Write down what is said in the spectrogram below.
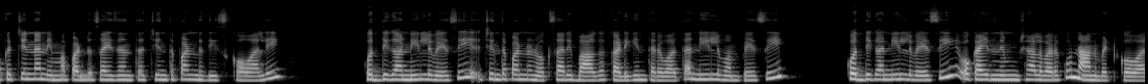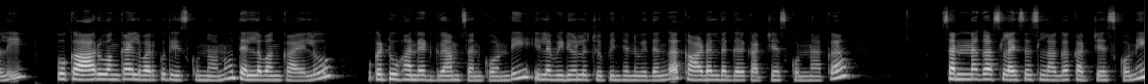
ఒక చిన్న నిమ్మపండు సైజ్ అంత చింతపండు తీసుకోవాలి. కొద్దిగా నీళ్ళు వేసి చింతపండును ఒకసారి బాగా కడిగిన తర్వాత నీళ్ళు పంపేసి కొద్దిగా నీళ్ళు వేసి ఒక ఐదు నిమిషాల వరకు నానబెట్టుకోవాలి. ఒక ఆరు వంకాయల వరకు తీసుకున్నాను. తెల్ల వంకాయలు ఒక టూ హండ్రెడ్ గ్రామ్స్ అనుకోండి. ఇలా వీడియోలో చూపించిన విధంగా కాడల దగ్గర కట్ చేసుకున్నాక సన్నగా స్లైసెస్ లాగా కట్ చేసుకొని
